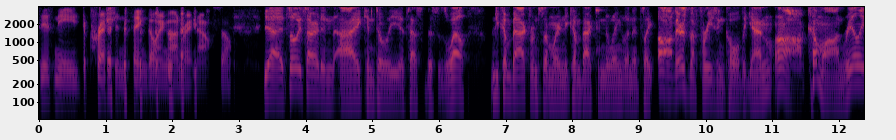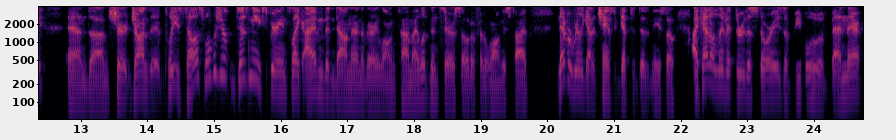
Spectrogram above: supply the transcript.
Disney depression thing going on right now. So, yeah, it's always hard, and I can totally attest to this as well. When you come back from somewhere and you come back to New England, it's like, oh, there's the freezing cold again. Oh, come on, really? And uh, I'm sure, John, uh, please tell us what was your Disney experience like? I haven't been down there in a very long time. I lived in Sarasota for the longest time. Never really got a chance to get to Disney, so I kind of live it through the stories of people who have been there.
